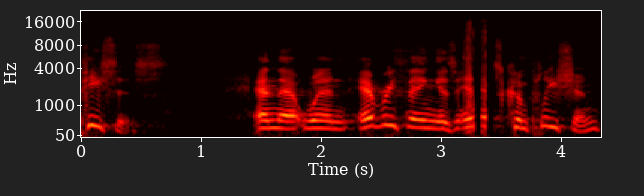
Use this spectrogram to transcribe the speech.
pieces. And that when everything is in its completion,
